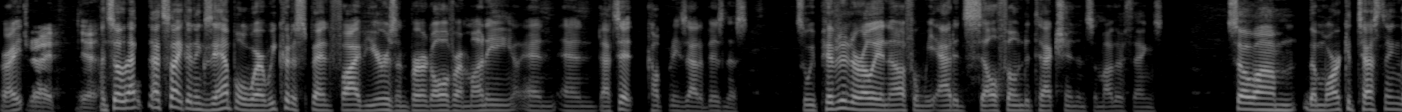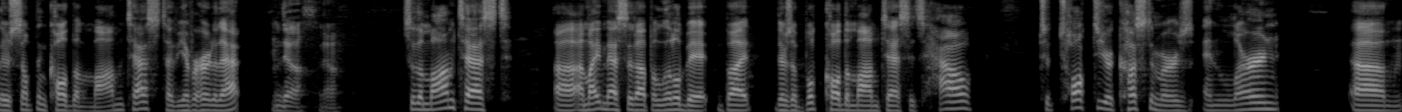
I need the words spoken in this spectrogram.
right? Right. Yeah. And so that that's like an example where we could have spent five years and burned all of our money and and that's it. Company's out of business. So we pivoted early enough and we added cell phone detection and some other things. So um the market testing, there's something called the mom test. Have you ever heard of that? No, no. So the mom test, uh, I might mess it up a little bit, but there's a book called the mom test. It's how to talk to your customers and learn um,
